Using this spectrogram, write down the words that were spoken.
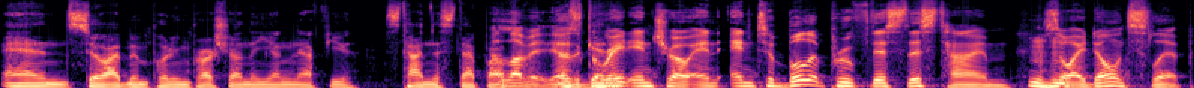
And so I've been putting pressure on the young nephew. It's time to step up. I love it. That was a Let's great it. intro. And and to bulletproof this this time, Mm-hmm. so I don't slip,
